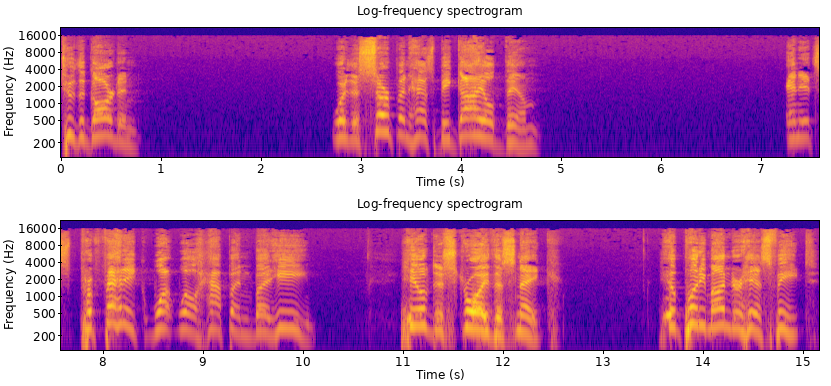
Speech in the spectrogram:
to the garden where the serpent has beguiled them and it's prophetic what will happen, but he he'll destroy the snake. He'll put him under his feet.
